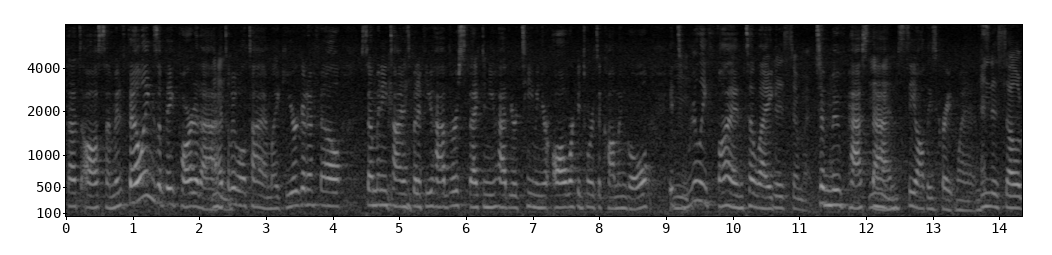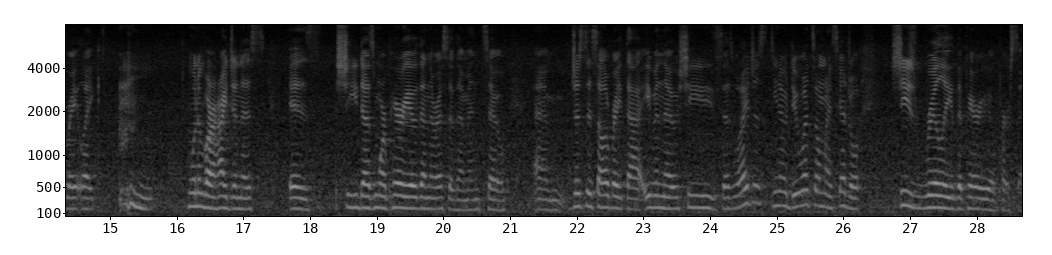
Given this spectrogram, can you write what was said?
That's awesome. And failing is a big part of that. I Mm. tell people all the time, like you're gonna fail so many times, but if you have the respect and you have your team and you're all working towards a common goal, it's really fun to like Mm. So to move past that Mhm. and see all these great wins. and to celebrate like one of our hygienists is she does more perio than the rest of them and so um, just to celebrate that even though she says well i just you know do what's on my schedule she's really the perio person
